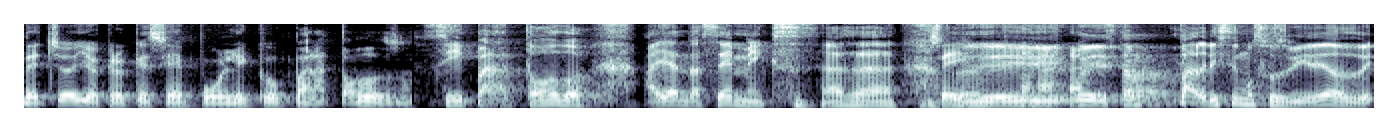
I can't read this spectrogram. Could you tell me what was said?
De hecho, yo creo que sí hay público para todos. Sí, para todo. Ahí anda Cemex. O sea, sí. están padrísimos sus videos.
